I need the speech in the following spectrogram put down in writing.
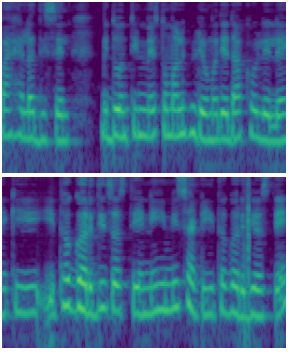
पाहायला दिसेल. मी दोन तीन वेळेस तुम्हाला व्हिडिओमध्ये दाखवलेलं आहे की इथं गर्दीच असते. नेहमीसाठी इथं गर्दी असते.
